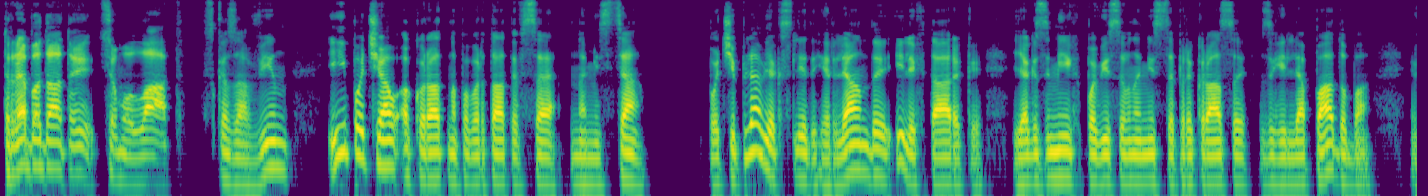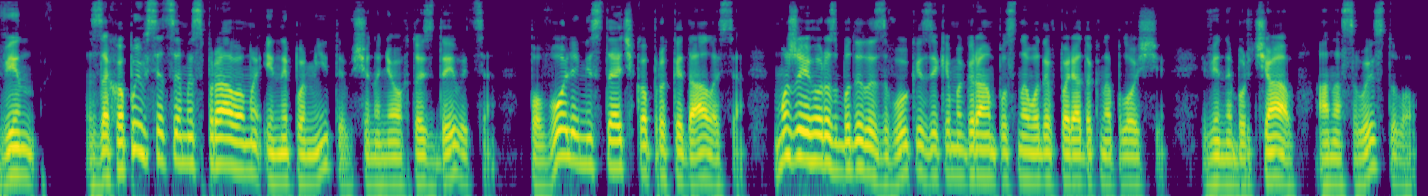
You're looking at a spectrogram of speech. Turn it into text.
треба дати цьому лад, сказав він і почав акуратно повертати все на місця. Почіпляв як слід гірлянди і ліхтарики, як зміг повісив на місце прикраси з гілля падоба. Він захопився цими справами і не помітив, що на нього хтось дивиться. Поволі містечко прокидалося. Може, його розбудили звуки, з якими Грампус наводив порядок на площі. Він не бурчав, а насвистував.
